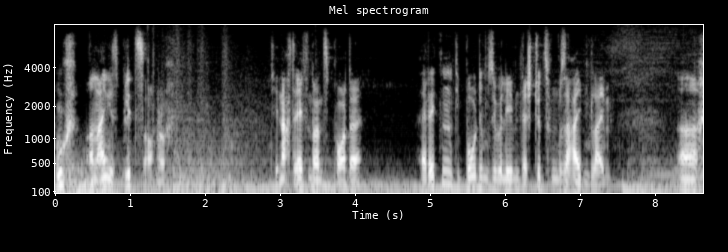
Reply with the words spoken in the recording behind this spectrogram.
Huch, oh nein, jetzt Blitz auch noch. Die Nachtelfentransporter retten, die Boote muss überleben, der Stützpunkt muss erhalten bleiben. Ach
